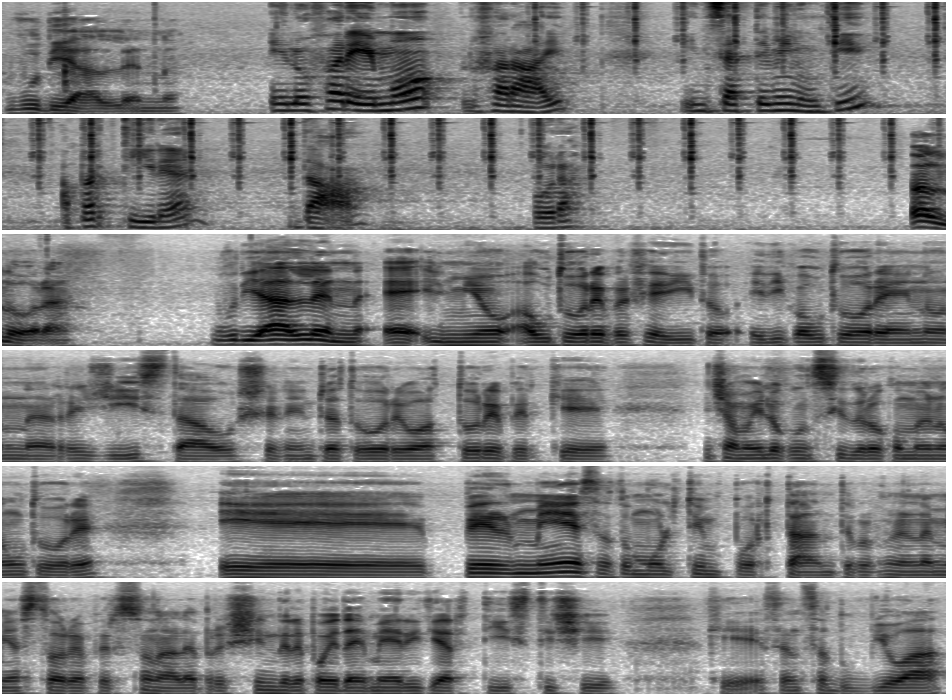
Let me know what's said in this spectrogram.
Woody Allen. E lo faremo, lo farai, in 7 minuti, a partire da ora. Allora, Woody Allen è il mio autore preferito e dico autore non regista o sceneggiatore o attore perché diciamo io lo considero come un autore e per me è stato molto importante proprio nella mia storia personale, a prescindere poi dai meriti artistici che senza dubbio ha.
